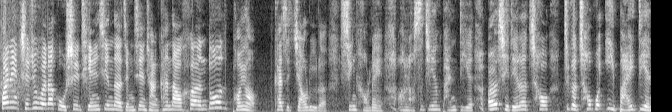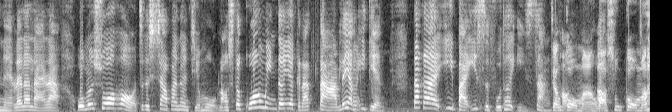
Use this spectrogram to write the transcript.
欢迎持续回到股市甜心的节目现场，看到很多朋友。开始焦虑了，心好累哦。老师今天盘跌，而且跌了超这个超过一百点呢。来来来啦，我们说哈，这个下半段节目，老师的光明灯要给它打亮一点，大概一百一十伏特以上，这样够吗？瓦数够吗？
